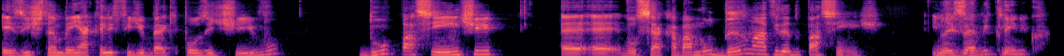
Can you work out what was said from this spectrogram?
existe também aquele feedback positivo do paciente, é, é, você acabar mudando a vida do paciente. No exame clínico.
